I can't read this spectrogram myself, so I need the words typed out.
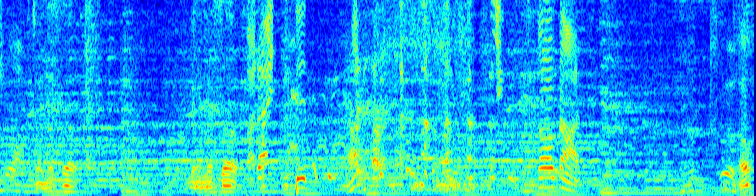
Don't mess up. You're gonna mess up. But I did not. no, I'm not. Oh,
